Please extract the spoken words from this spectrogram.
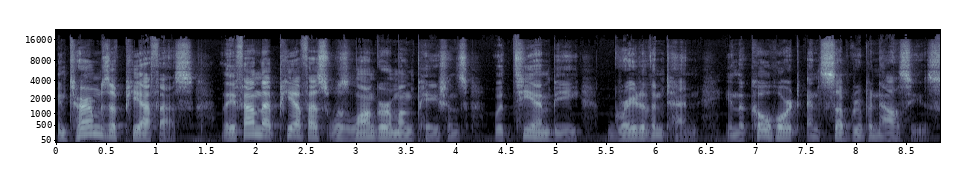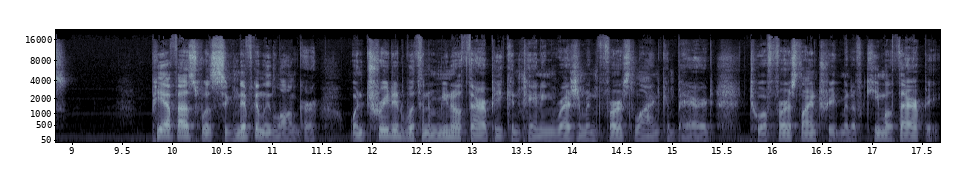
In terms of PFS, they found that PFS was longer among patients with TMB greater than 10 in the cohort and subgroup analyses. PFS was significantly longer when treated with an immunotherapy containing regimen first line compared to a first line treatment of chemotherapy.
